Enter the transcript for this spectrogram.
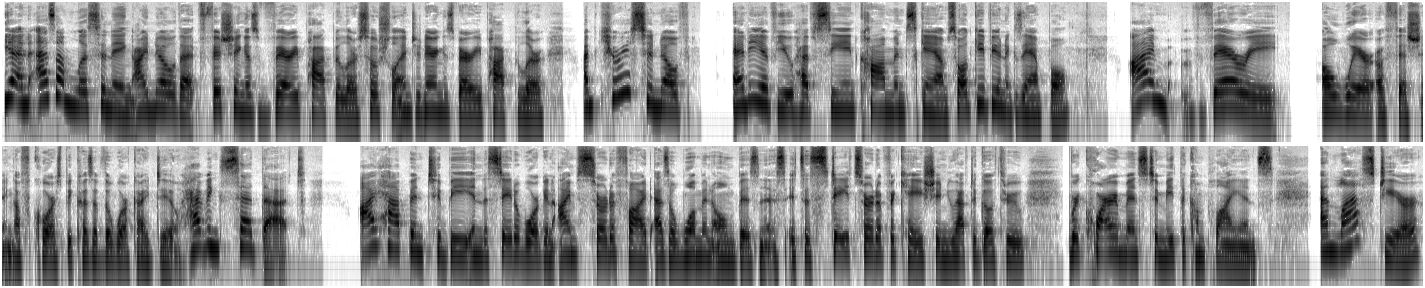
Yeah, and as I'm listening, I know that phishing is very popular, social engineering is very popular. I'm curious to know if any of you have seen common scams. So I'll give you an example. I'm very aware of phishing, of course, because of the work I do. Having said that, I happen to be in the state of Oregon. I'm certified as a woman owned business. It's a state certification. You have to go through requirements to meet the compliance. And last year,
